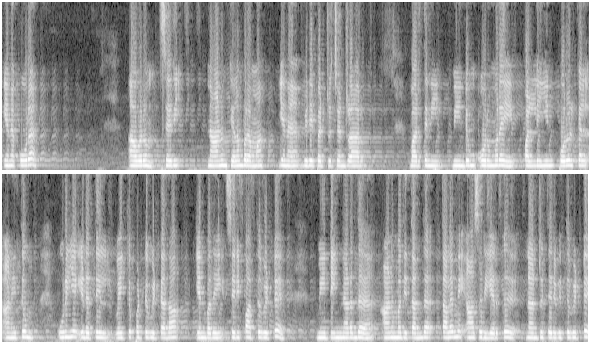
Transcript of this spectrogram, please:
என கூற அவரும் சரி நானும் கிளம்புறேம்மா என விடைபெற்று சென்றார். வர்த்தினி மீண்டும் ஒரு முறை பள்ளியின் பொருட்கள் அனைத்தும் உரிய இடத்தில் வைக்கப்பட்டு விட்டதா என்பதை சரிபார்த்துவிட்டு மீட்டிங் நடந்த அனுமதி தந்த தலைமை ஆசிரியருக்கு நன்றி தெரிவித்துவிட்டு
